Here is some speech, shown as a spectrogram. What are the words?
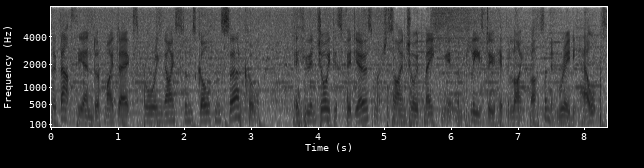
So that's the end of my day exploring Iceland's Golden Circle. If you enjoyed this video as much as I enjoyed making it, then please do hit the like button, it really helps.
